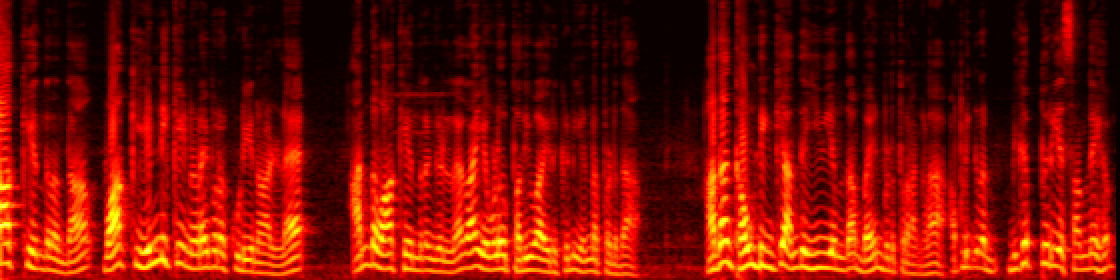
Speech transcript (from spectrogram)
வாக்கு எந்திரம் தான் வாக்கு எண்ணிக்கை நடைபெறக்கூடிய நாளில் அந்த வாக்கு இயந்திரங்களில் தான் எவ்வளோ பதிவாக இருக்குன்னு எண்ணப்படுதா? அதான் கவுண்டிங்க்கு அந்த இவிஎம் தான் பயன்படுத்துகிறாங்களா அப்படிங்கிற மிகப்பெரிய சந்தேகம்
